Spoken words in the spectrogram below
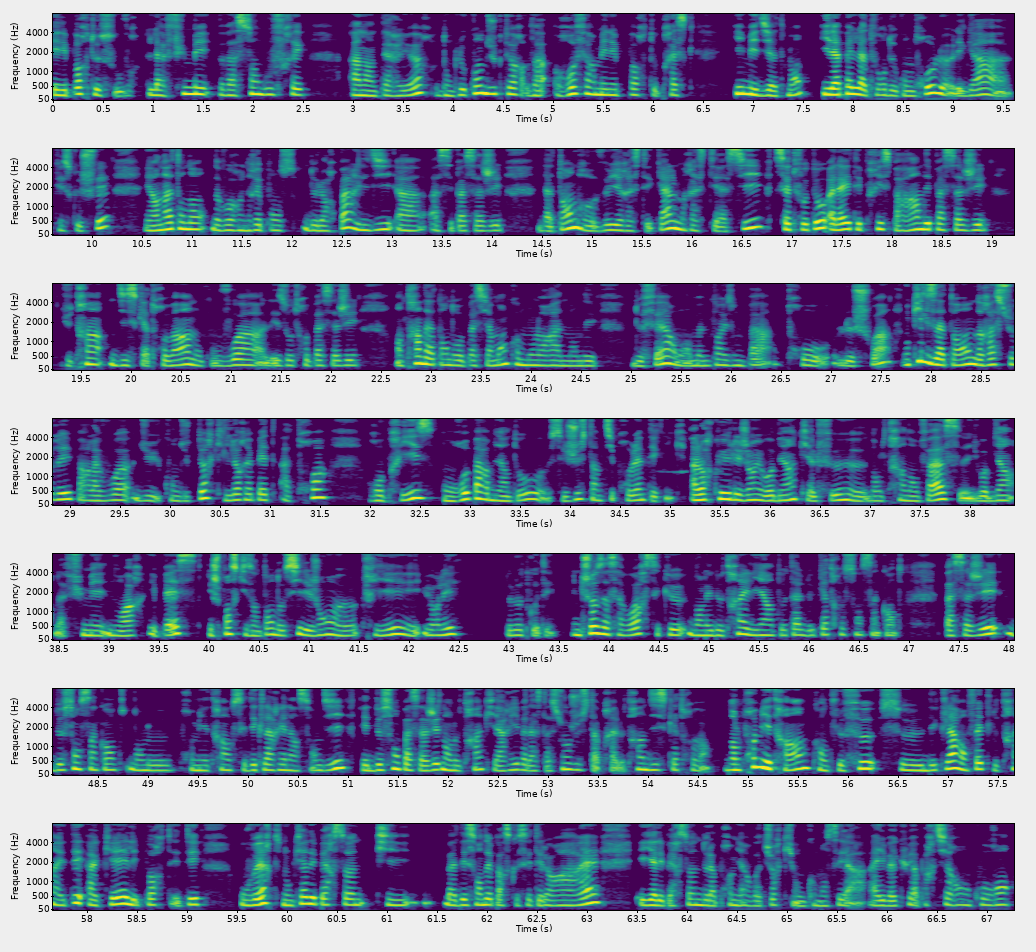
et les portes s'ouvrent. La fumée va s'engouffrer à l'intérieur, donc le conducteur va refermer les portes presque immédiatement. Il appelle la tour de contrôle, les gars, qu'est-ce que je fais? Et en attendant d'avoir une réponse de leur part, il dit à, ses passagers d'attendre, veuillez rester calme, rester assis. Cette photo, elle a été prise par un des passagers du train 1080, donc on voit les autres passagers en train d'attendre patiemment comme on leur a demandé de faire, en même temps ils n'ont pas trop le choix. Donc ils attendent, rassurés par la voix du conducteur qui leur répète à trois reprises, on repart bientôt, c'est juste un petit problème technique. Alors que les gens ils voient bien qu'il y a le feu euh, dans le train d'en face, ils voient bien la fumée noire épaisse, et je pense qu'ils entendent aussi les gens euh, crier et hurler l'autre côté. Une chose à savoir, c'est que dans les deux trains, il y a un total de 450 passagers, 250 dans le premier train où s'est déclaré l'incendie, et 200 passagers dans le train qui arrive à la station juste après, le train 1080. Dans le premier train, quand le feu se déclare, en fait, le train était à quai, les portes étaient ouvertes, donc il y a des personnes qui bah, descendaient parce que c'était leur arrêt, et il y a les personnes de la première voiture qui ont commencé à évacuer, à partir en courant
